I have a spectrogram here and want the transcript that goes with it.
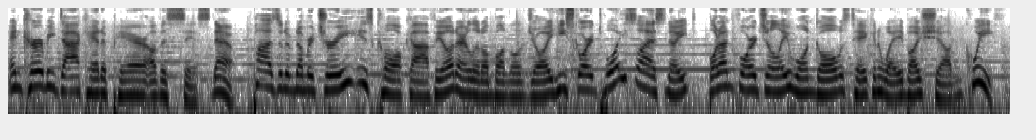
And Kirby Dach had a pair of assists. Now, positive number three is Cole Caufield, our little bundle of joy. He scored twice last night, but unfortunately, one goal was taken away by Sheldon Keefe.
